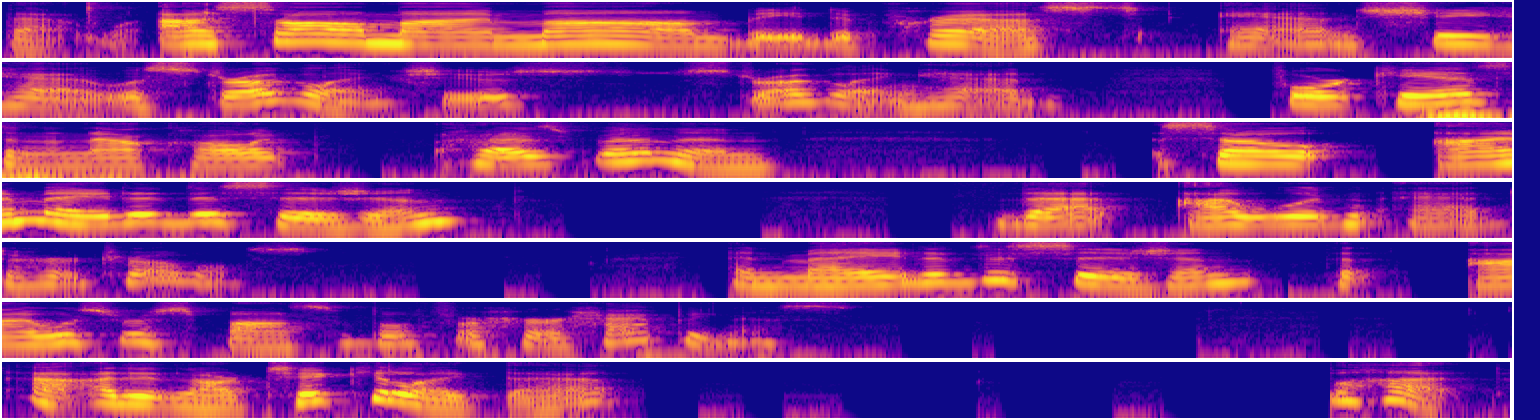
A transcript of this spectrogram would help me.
that way. I saw my mom be depressed and she had was struggling. She was struggling, had four kids and an alcoholic husband and so I made a decision that I wouldn't add to her troubles and made a decision that I was responsible for her happiness. I didn't articulate that, but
